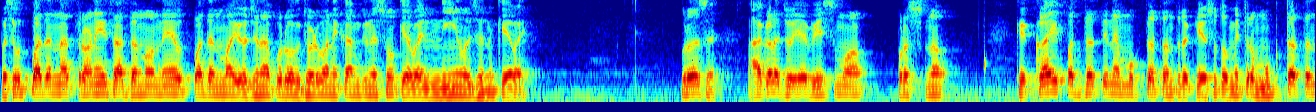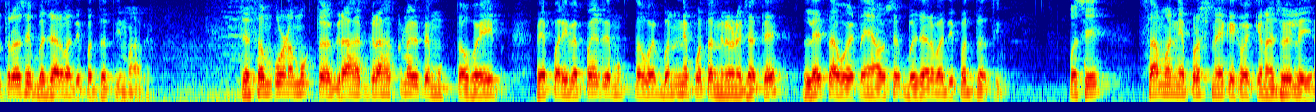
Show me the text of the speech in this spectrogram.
પછી ઉત્પાદનના ત્રણેય સાધનોને ઉત્પાદનમાં યોજનાપૂર્વક જોડવાની કામગીરીને શું કહેવાય? નિયોજન કહેવાય. બરાબર છે? આગળ જોઈએ વીસમો પ્રશ્ન કે કઈ પદ્ધતિને મુક્ત તંત્ર કહેશું? તો મિત્રો મુક્ત તંત્ર છે બજારવાદી પદ્ધતિમાં આવે. જે સંપૂર્ણ મુક્ત હોય, ગ્રાહક ગ્રાહકના રીતે મુક્ત હોય, વેપારી વેપારી રીતે મુક્ત હોય, બંને પોતાના નિર્ણય જાતે લેતા હોય, એટલે અહીંયા આવશે બજારવાદી પદ્ધતિ. પછી સામાન્ય પ્રશ્ન એક એક વાક્યના જોઈ લઈએ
